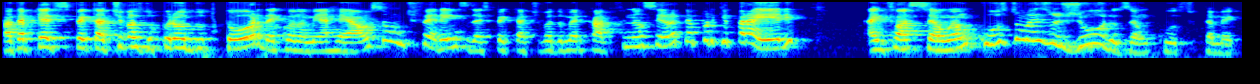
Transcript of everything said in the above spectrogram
até porque as expectativas do produtor da economia real são diferentes da expectativa do mercado financeiro, até porque para ele a inflação é um custo, mas os juros é um custo também.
